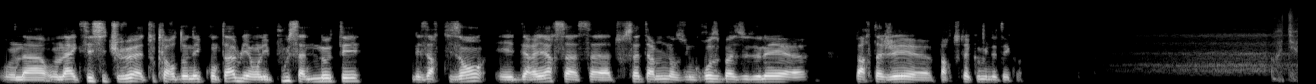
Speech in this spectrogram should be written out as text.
on a, on a accès, si tu veux, à toutes leurs données comptables et on les pousse à noter les artisans. Et derrière, ça, ça, tout ça termine dans une grosse base de données euh, partagée par toute la communauté, quoi. Audio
